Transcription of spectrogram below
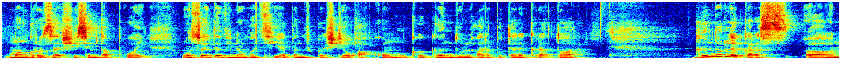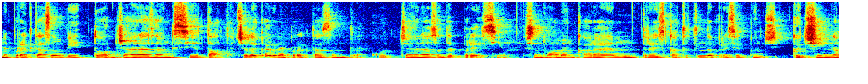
mă îngrozesc și simt apoi un soi de vinovăție pentru că știu acum că gândul are putere creatoare. Gândurile care uh, ne proiectează în viitor generează anxietate. Cele care ne proiectează în trecut generează depresie. Sunt oameni care trăiesc atât în depresie cât și în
